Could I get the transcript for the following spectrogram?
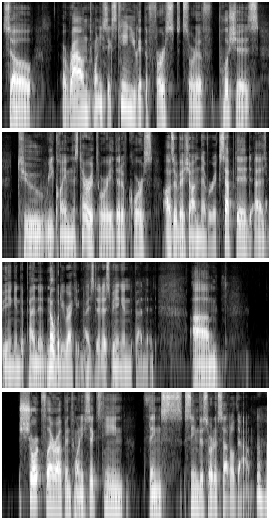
So around 2016, you get the first sort of pushes to reclaim this territory that, of course, Azerbaijan never accepted as being independent. Nobody recognized it as being independent Um, short flare up in 2016, things seem to sort of settle down. Mm-hmm.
